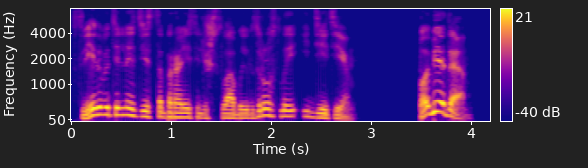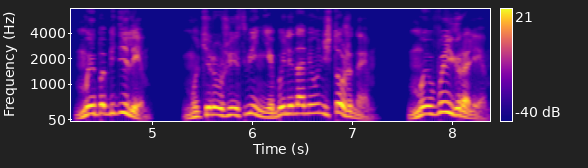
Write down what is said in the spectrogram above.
Следовательно, здесь собрались лишь слабые взрослые и дети. «Победа! Мы победили! Мутировавшие свиньи были нами уничтожены! Мы выиграли!»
